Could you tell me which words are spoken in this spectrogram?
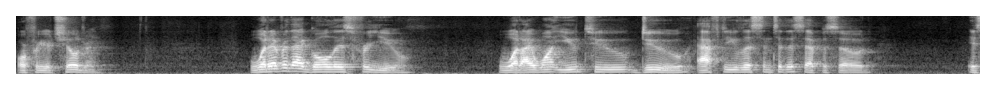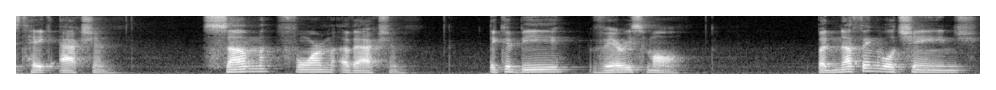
or for your children. Whatever that goal is for you, what I want you to do after you listen to this episode is take action. Some form of action. It could be very small. But nothing will change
